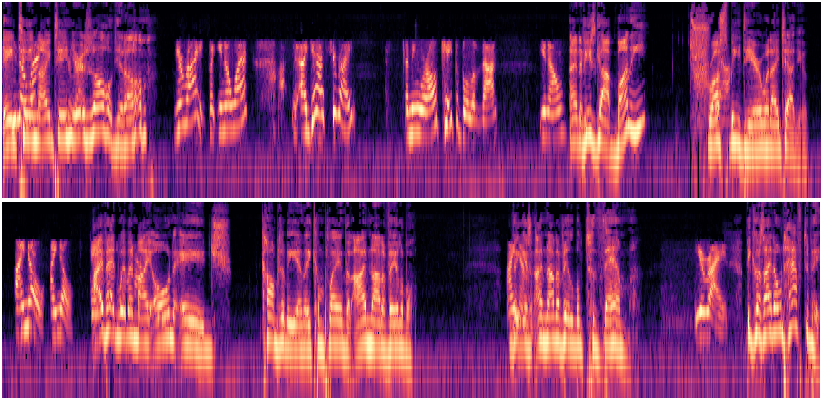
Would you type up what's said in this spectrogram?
You 18, know 19 You're years old, you know? You're right, but you know what? I guess you're right. I mean, we're all capable of that, you know? And if he's got money, trust Yeah. me, dear, when I tell you. I know, I know. And I've had women my have- own age come to me and they complain that I'm not available. I know. Because I'm not available to them. You're right. Because I don't have to be.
